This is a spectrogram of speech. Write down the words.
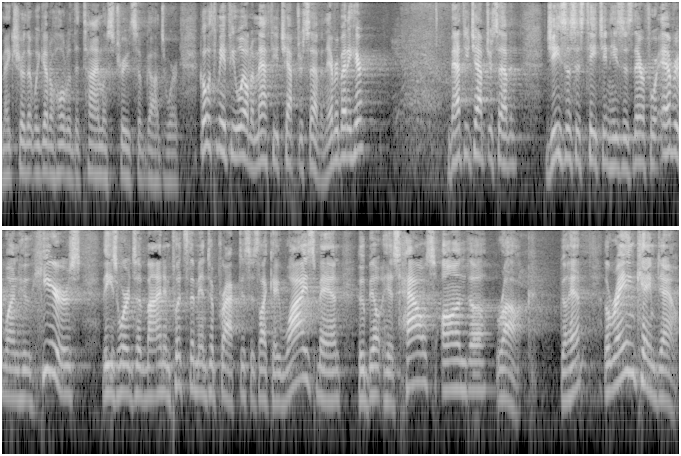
Make sure that we get a hold of the timeless truths of God's Word. Go with me, if you will, to Matthew chapter 7. Everybody here? Matthew chapter 7. Jesus is teaching. He says, Therefore, everyone who hears these words of mine and puts them into practice is like a wise man who built his house on the rock. Go ahead. The rain came down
